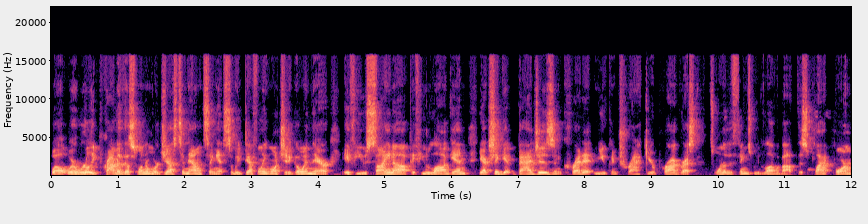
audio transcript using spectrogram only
Well, we're really proud of this one and we're just announcing it. So we definitely want you to go in there. If you sign up, if you log in, you actually get badges and credit and you can track your progress. It's one of the things we love about this platform.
